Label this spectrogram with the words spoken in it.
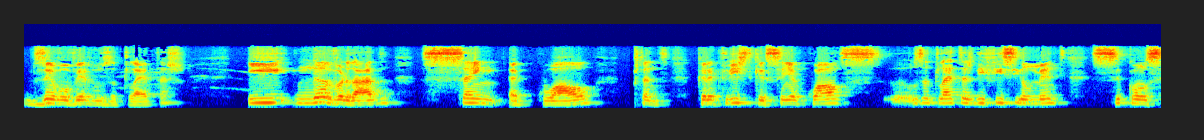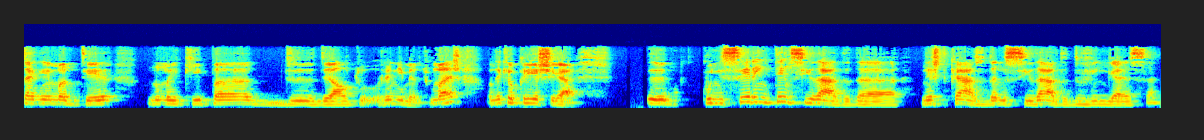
desenvolver nos atletas e, na verdade, sem a qual, portanto, característica sem a qual se, os atletas dificilmente se conseguem manter numa equipa de, de alto rendimento. Mas onde é que eu queria chegar? Uh, conhecer a intensidade da, neste caso, da necessidade de vingança,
